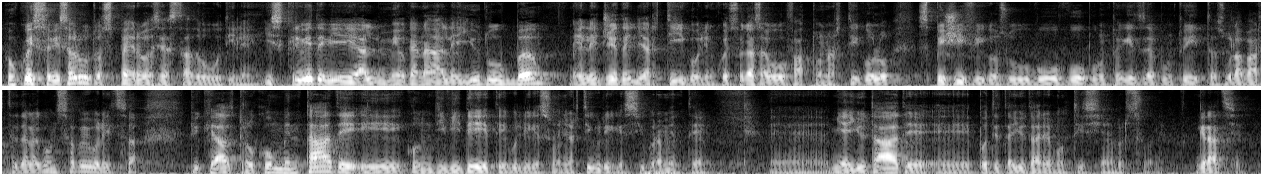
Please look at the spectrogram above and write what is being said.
Con questo vi saluto, spero sia stato utile. Iscrivetevi al mio canale YouTube e leggete gli articoli, in questo caso avevo fatto un articolo specifico su www.gizza.it sulla parte della consapevolezza, più che altro commentate e condividete quelli che sono gli articoli che sicuramente eh, mi aiutate e potete aiutare moltissime persone. Grazie.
